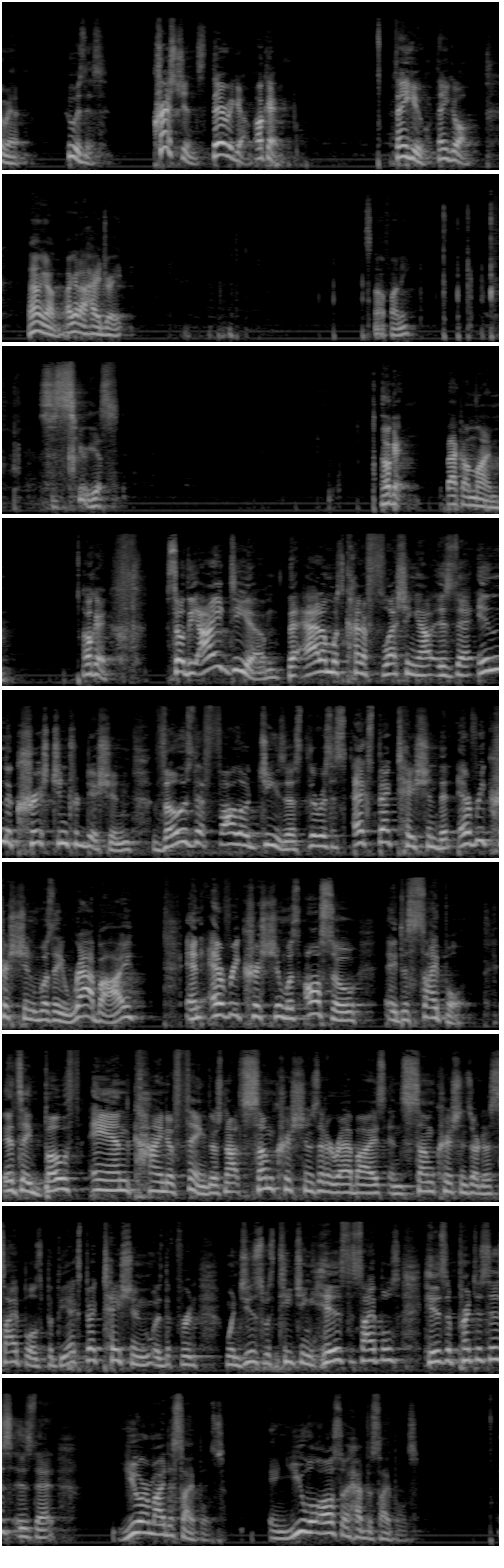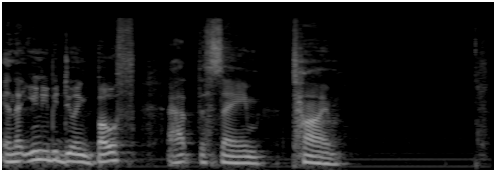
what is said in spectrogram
a minute, who is this? Christians. There we go. Okay. Thank you. Thank you all. Hang on, I gotta hydrate. It's not funny. This is serious. Okay, back online. Okay, so the idea that Adam was kind of fleshing out is that in the Christian tradition, those that followed Jesus, there was this expectation that every Christian was a rabbi and every Christian was also a disciple. It's a both and kind of thing. There's not some Christians that are rabbis and some Christians are disciples, but the expectation was that for when Jesus was teaching his disciples, his apprentices, is that you are my disciples and you will also have disciples, and that you need to be doing both at the same time.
